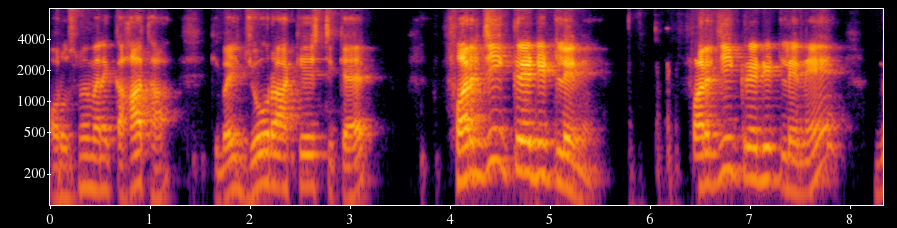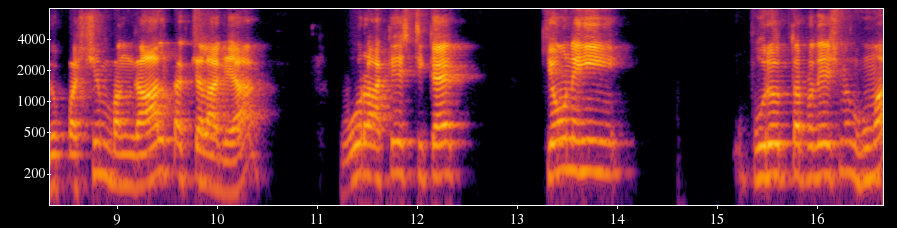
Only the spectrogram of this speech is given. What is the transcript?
और उसमें मैंने कहा था कि भाई, जो राकेश टिकैत फर्जी क्रेडिट लेने, फर्जी क्रेडिट लेने जो पश्चिम बंगाल तक चला गया, वो राकेश टिकैत क्यों नहीं पूरे उत्तर प्रदेश में घूमा?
